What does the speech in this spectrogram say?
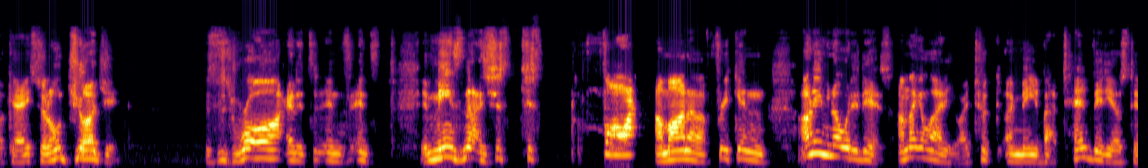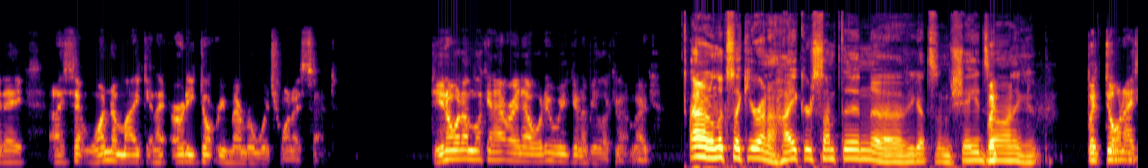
Okay, so don't judge it. This is raw, and it's it means not. It's just just thought. I'm on a freaking. I don't even know what it is. I'm not gonna lie to you. I took I made about ten videos today, and I sent one to Mike, and I already don't remember which one I sent. Do you know what I'm looking at right now? What are we gonna be looking at, Mike? I don't know. It looks like you're on a hike or something. Uh, you got some shades but, on. But don't I?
